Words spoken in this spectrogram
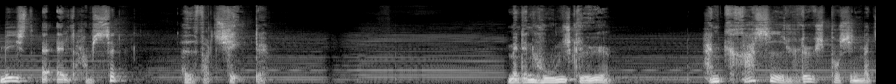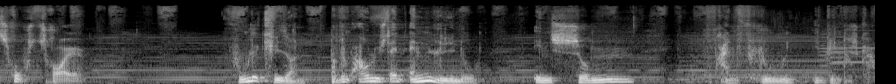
mest af alt ham selv, havde fortjent det. Men den hulens kløe, han krassede løs på sin matrostrøje. Fuglekvideren var blevet aflyst af en anden lyd nu. En summen fra en flue i vindueskarmen.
